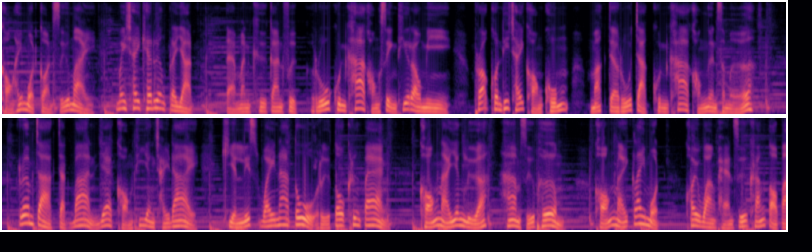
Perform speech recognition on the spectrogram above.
ของให้หมดก่อนซื้อใหม่ ไม่ใช่แค่เรื่องประหยัด แต่มันคือการฝึกรู้คุณค่าของสิ่งที่เรามี เพราะคนที่ใช้ของคุ้ม มักจะรู้จักคุณค่าของเงินเสมอ เริ่มจากจัดบ้านแยกของที่ยังใช้ได้ เขียนลิสต์ไว้หน้าตู้หรือโต๊ะเครื่องแป้ง ของไหนยังเหลือ ห้ามซื้อเพิ่ม ของไหนใกล้หมด ค่อยวางแผนซื้อครั้งต่อไป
